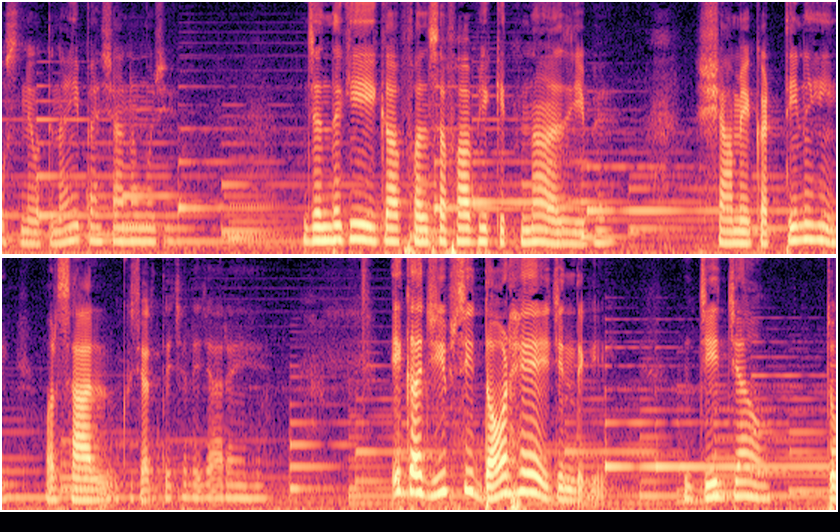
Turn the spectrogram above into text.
उसने उतना ही पहचाना मुझे। ज़िंदगी का फ़लसफ़ा भी कितना अजीब है। शामें कटती नहीं और साल गुजरते चले जा रहे हैं। एक अजीब सी दौड़ है ज़िंदगी। जीत जाओ तो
